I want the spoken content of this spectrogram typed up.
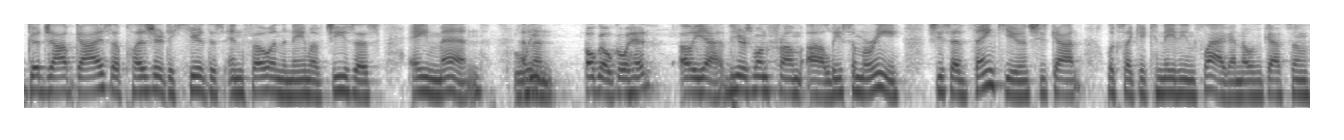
Good job, guys. A pleasure to hear this info in the name of Jesus. Amen. And then, oh, go go ahead. Oh yeah, here's one from uh, Lisa Marie. She said thank you, and she's got looks like a Canadian flag. I know we've got some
